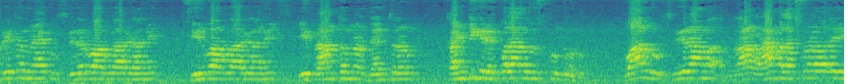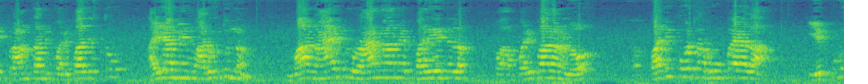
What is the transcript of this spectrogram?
ప్రీతం నాయకుడు శ్రీధర్ బాబు గారు కానీ శ్రీనిబాబు గారు కానీ ఈ ప్రాంతంలో దళితులను కంటికి రెప్పలాగా చూసుకుంటున్నారు. వాళ్ళు శ్రీరామ రా- రామ లక్ష్మణ వల్ల ఈ ప్రాంతాన్ని పరిపాలిస్తూ అయ్యా మేము అడుగుతున్నాం మా నాయకులు రాగానే పదిహేను నెలల పరిపాలనలో పది కోట్ల రూపాయల ఎప్పుడు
